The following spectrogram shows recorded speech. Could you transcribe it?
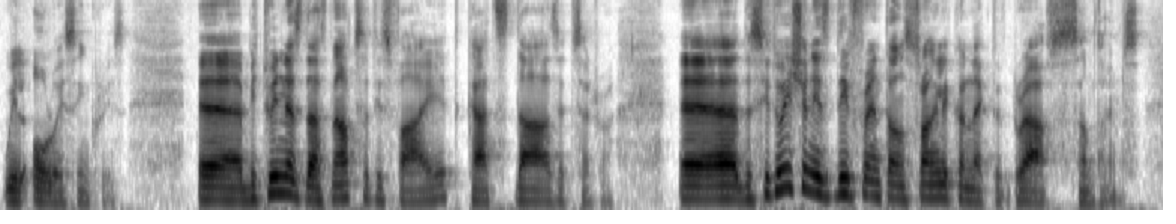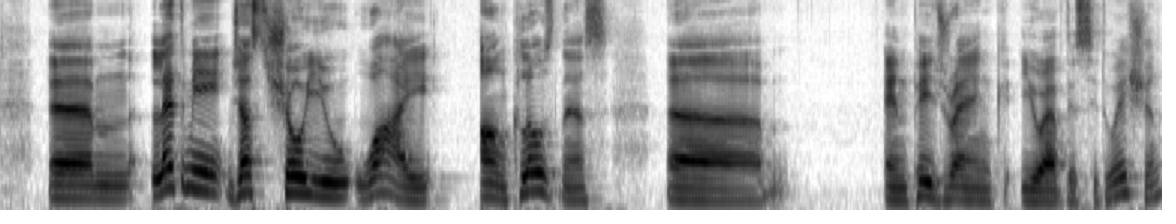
will always increase. Uh, betweenness does not satisfy it, Katz does, etc. Uh, the situation is different on strongly connected graphs sometimes. Um, let me just show you why on closeness uh, and PageRank you have this situation.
